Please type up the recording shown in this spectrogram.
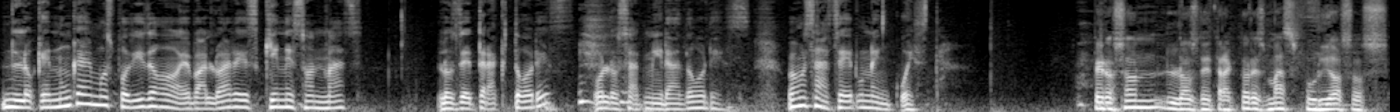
lo que nunca hemos podido evaluar es quiénes son más, los detractores o los admiradores. Vamos a hacer una encuesta. Pero son los detractores más furiosos.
